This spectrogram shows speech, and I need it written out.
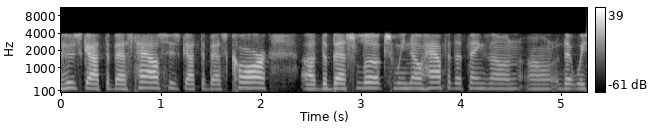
who's got the best house who's got the best car uh the best looks. We know half of the things on on that we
